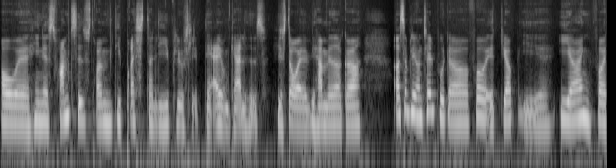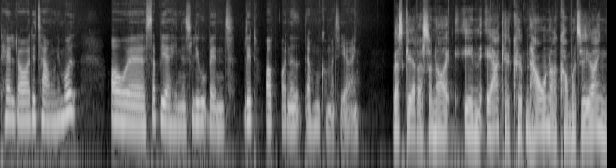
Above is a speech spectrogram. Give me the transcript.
og øh, hendes fremtidsdrømme, de brister lige pludselig. Det er jo en kærlighedshistorie, vi har med at gøre. Og så bliver hun tilbudt at få et job i, øh, i Jørgen for et halvt år, og det tager hun imod. Og øh, så bliver hendes liv vendt lidt op og ned, da hun kommer til Jørgen. Hvad sker der så, når en ærke københavner kommer til Jørgen?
